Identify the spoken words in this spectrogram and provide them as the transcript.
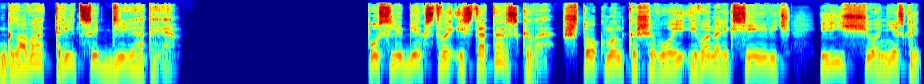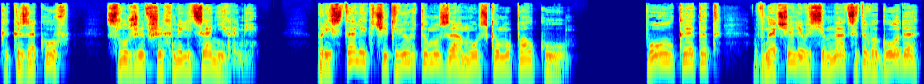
Глава 39. После бегства из Татарского Штокман, Кошевой, Иван Алексеевич и еще несколько казаков, служивших милиционерами, пристали к четвертому Заамурскому полку. Полк этот в начале 18 -го года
